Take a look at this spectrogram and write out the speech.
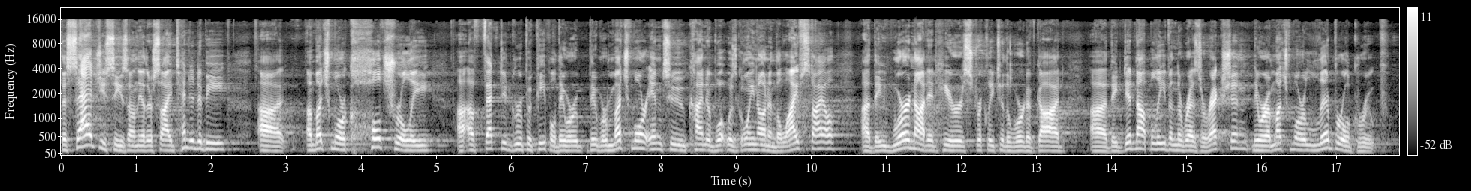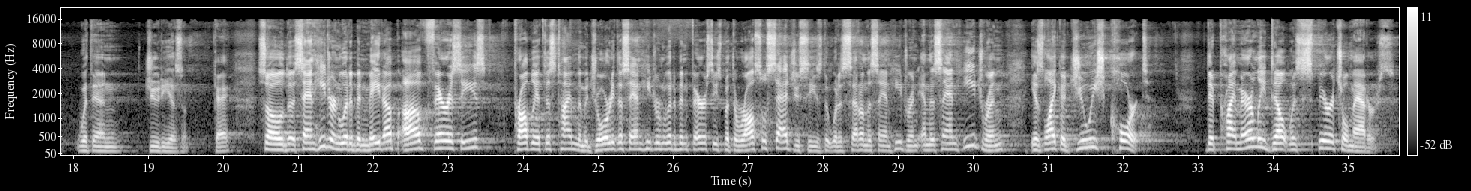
The Sadducees, on the other side, tended to be uh, a much more culturally uh, affected group of people. They were, they were much more into kind of what was going on in the lifestyle. Uh, they were not adherers strictly to the Word of God. Uh, they did not believe in the resurrection. They were a much more liberal group within Judaism. Okay? So the Sanhedrin would have been made up of Pharisees, probably at this time, the majority of the Sanhedrin would have been Pharisees, but there were also Sadducees that would have sat on the Sanhedrin. And the Sanhedrin is like a Jewish court that primarily dealt with spiritual matters.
